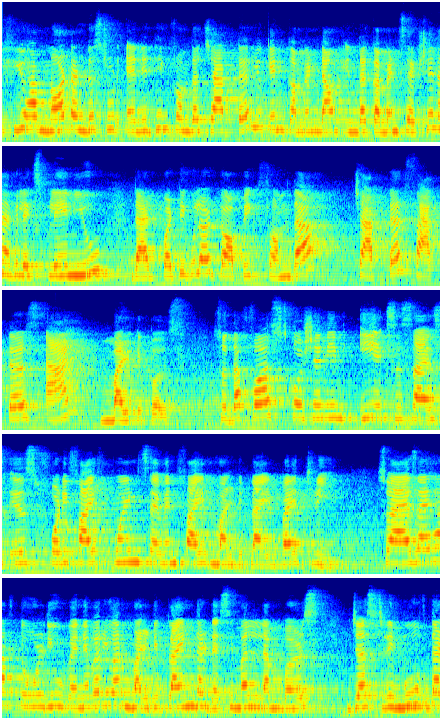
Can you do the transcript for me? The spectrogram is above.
if you have not understood anything from the chapter, you can comment down in the comment section. I will explain you that particular topic from the chapter factors and multiples. So the first question in E exercise is 45.75 multiplied by 3. So as I have told you, whenever you are multiplying the decimal numbers, just remove the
